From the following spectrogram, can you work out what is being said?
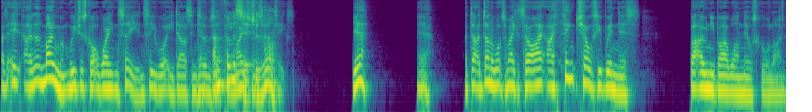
At it- at the moment, we've just got to wait and see and see what he does in Yeah, terms of formation and well. tactics. Yeah, yeah. I don't, I don't know what to make of it. So I, I think Chelsea win this, but only by a one 0 scoreline.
